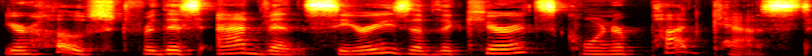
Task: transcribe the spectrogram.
your host for this Advent series of the Curate's Corner podcast,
